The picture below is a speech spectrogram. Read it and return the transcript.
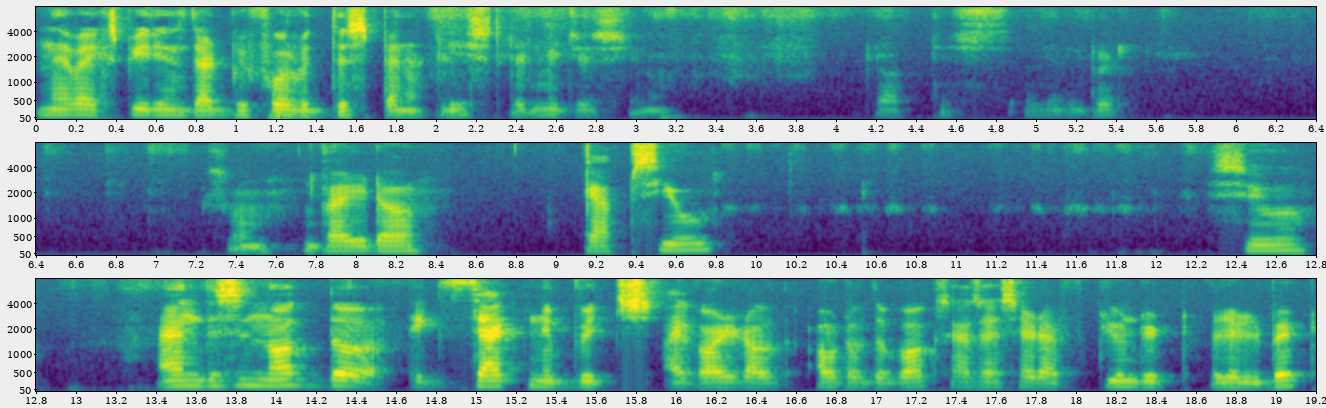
never experienced that before with this pen at least. Let me just you know drop this a little bit. So Guider capsule. So and this is not the exact nib which I got it out, out of the box. As I said I've tuned it a little bit.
